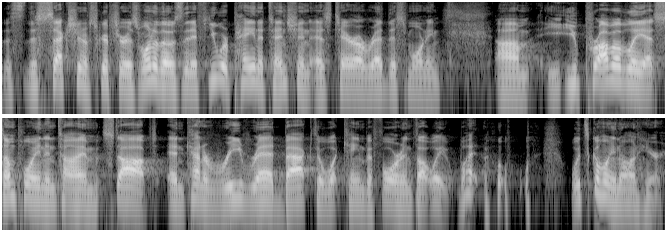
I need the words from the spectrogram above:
This, this section of scripture is one of those that if you were paying attention as Tara read this morning, um, you probably at some point in time stopped and kind of reread back to what came before and thought, wait, what? What's going on here?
